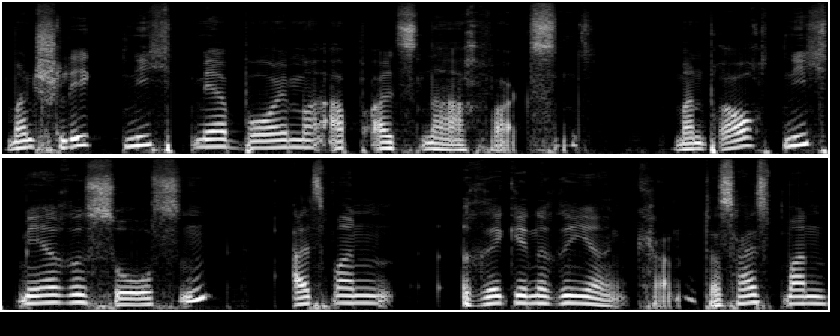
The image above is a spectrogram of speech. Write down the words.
man schlägt nicht mehr Bäume ab als nachwachsen. Man braucht nicht mehr Ressourcen, als man regenerieren kann. Das heißt, man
